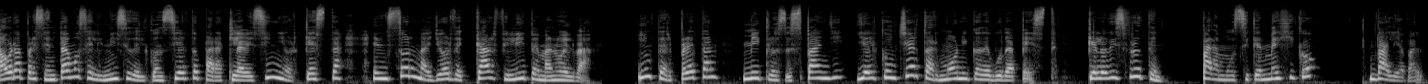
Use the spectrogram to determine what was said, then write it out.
Ahora presentamos el inicio del concierto para clavecín y orquesta en sol mayor de Carl Philipp Emanuel Bach. Interpretan Miklos Spangi y el Concierto Armónico de Budapest. Que lo disfruten. Para Música en México, Dalia Valp.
